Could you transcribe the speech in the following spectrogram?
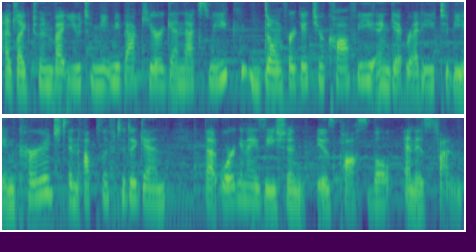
I'd like to invite you to meet me back here again next week. Don't forget your coffee and get ready to be encouraged and uplifted again that organization is possible and is fun.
